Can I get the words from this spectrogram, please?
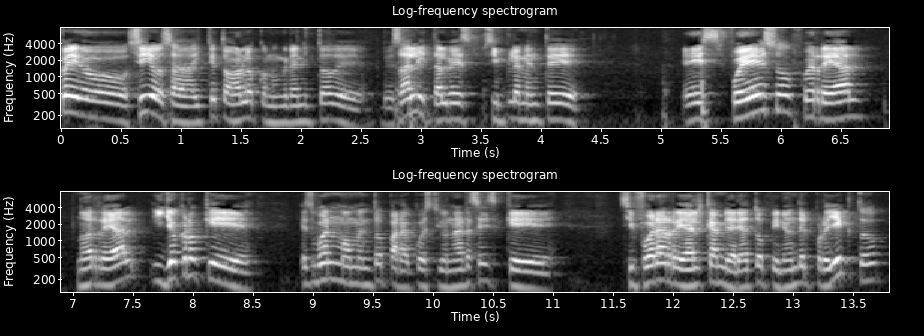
Pero sí, o sea, hay que tomarlo con un granito de, sal y tal vez simplemente es, fue eso, fue real, no es real. Y yo creo que es buen momento para cuestionarse es que si fuera real cambiaría tu opinión del proyecto.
